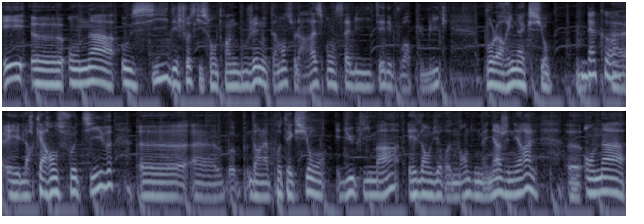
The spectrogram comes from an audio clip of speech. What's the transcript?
Et euh, on a aussi des choses qui sont en train de bouger, notamment sur la responsabilité des pouvoirs publics pour leur inaction. D'accord. Euh, et leur carence fautive euh, euh, dans la protection du climat et de l'environnement d'une manière générale. On a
